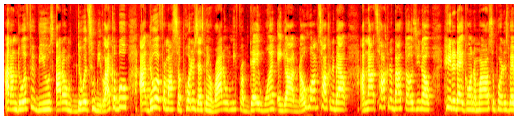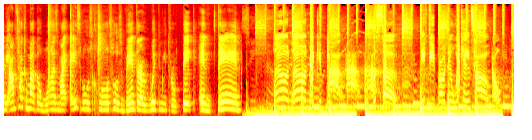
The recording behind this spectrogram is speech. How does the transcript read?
I don't do it for views. I don't do it to be likable. I do it for my supporters that's been riding with me from day one and y'all know who I'm talking about. I'm not talking about those, you know, here today, going tomorrow supporters, baby. I'm talking about the ones, my ace boons clones who's been there with me through thick and thin. Make it pop. What's up? If he broke, then we can't talk. Nope.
